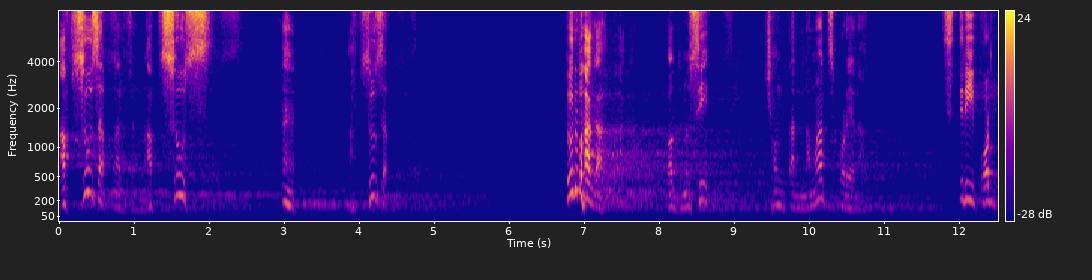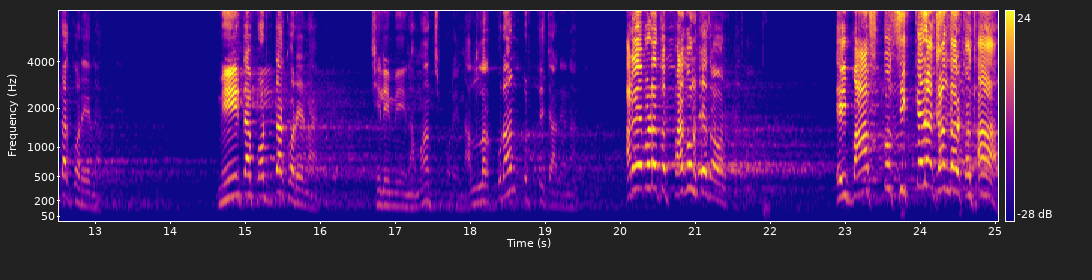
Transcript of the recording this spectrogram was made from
আফসুস আপনার জন্য, আফসুস। আফসুস। দুর্ভাগা, বদনসিব, সন্তান নামাজ পড়ে না, স্ত্রী পর্দা করে না, মেয়েটা পর্দা করে না, ছেলে মেয়ে নামাজ পড়ে না, আল্লাহর কোরআন পড়তে জানে না। আরে এবারে তো পাগল হয়ে যাওয়ার কথা। এই বাপ তো কান্দার কথা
